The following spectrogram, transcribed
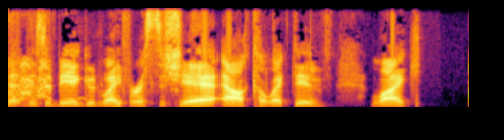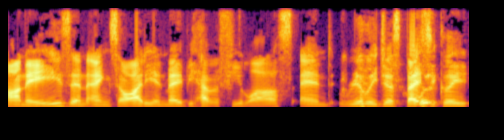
that this would be a good way for us to share our collective like unease and anxiety and maybe have a few laughs and really just basically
